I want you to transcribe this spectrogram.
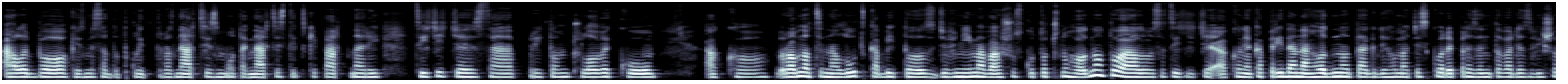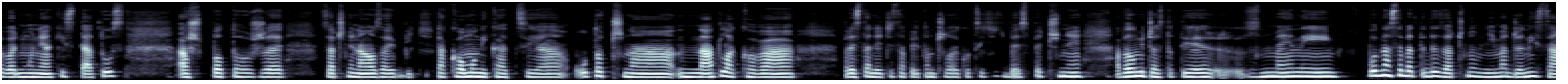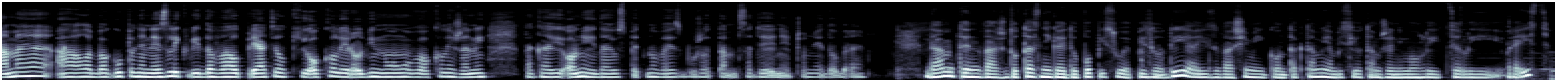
Alebo keď sme sa dotkli z narcizmu, tak narcistickí partnery, cítite sa pri tom človeku ako rovnocená ľudská bytosť vníma vašu skutočnú hodnotu alebo sa cítite ako nejaká pridaná hodnota, kde ho máte skôr reprezentovať a zvyšovať mu nejaký status, až po to, že začne naozaj byť tá komunikácia útočná, natlaková, prestanete sa pri tom človeku cítiť bezpečne. A veľmi často tie zmeny buď na seba teda začnú vnímať ženy samé, alebo ak úplne nezlikvidoval priateľky okolí rodinu, v okolí ženy, tak aj oni dajú spätnú väzbu, že tam sa deje niečo nedobré. Dám ten váš dotazník aj do popisu epizódy, aj s vašimi kontaktami, aby si ho tam ženy mohli celý prejsť.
